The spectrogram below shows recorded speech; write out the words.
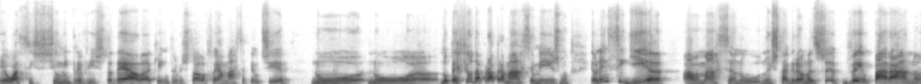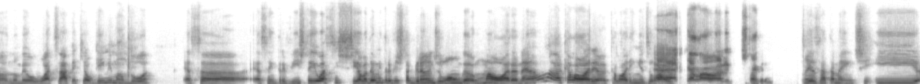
eu assisti uma entrevista dela, quem entrevistou ela foi a Márcia Peltier, no, no, no perfil da própria Márcia mesmo. Eu nem seguia a Márcia no, no Instagram, mas veio parar no, no, meu WhatsApp aqui, alguém me mandou essa, essa entrevista e eu assisti. Ela deu uma entrevista grande, longa, uma hora, né? Aquela hora, aquela horinha de live. É, aquela hora do Instagram. Exatamente. E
